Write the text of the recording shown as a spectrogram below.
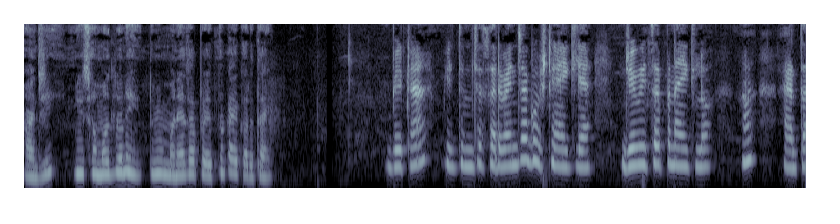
आजी मी समजलो नाही. तुम्ही म्हणायचा प्रयत्न काय करताय? बेटा मी तुमच्या सर्वांच्या गोष्टी ऐकल्या. जेवीचं पण ऐकलं. हां? आता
